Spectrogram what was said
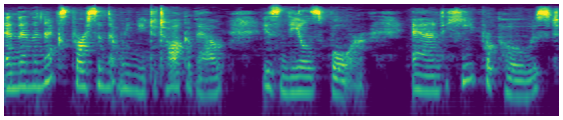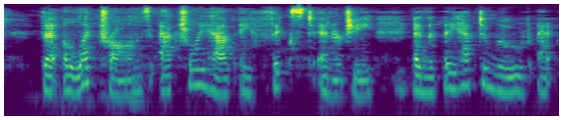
And then the next person that we need to talk about is Niels Bohr, and he proposed that electrons actually have a fixed energy and that they have to move at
